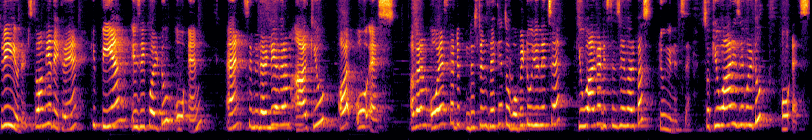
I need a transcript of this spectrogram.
three units तो हम ये देख रहे हैं कि P M is equal to O N and similarly अगर हम आर क्यू और ओ एस अगर हम ओ एस का डिस्टेंस देखें तो वो भी टू यूनिट्स है। क्यू आर का डिस्टेंस भी हमारे पास टू यूनिट्स है। So Q R is equal to O S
